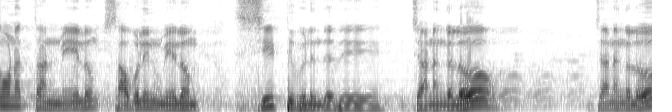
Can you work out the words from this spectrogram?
யோனத்தான் மேலும் சவுலின் மேலும் சீட்டு விழுந்தது. ஜனங்களோ ஜனங்களோ.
